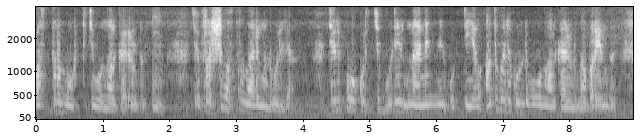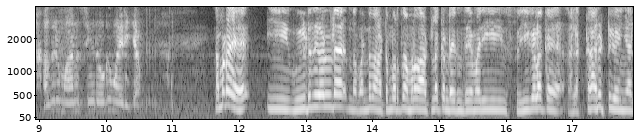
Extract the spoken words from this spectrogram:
വസ്ത്രം മോഷ്ടിച്ചു പോകുന്ന ആൾക്കാരുണ്ട്. ഫ്രഷ് വസ്ത്രം ആരും കൊണ്ടുപോയില്ല ചിലപ്പോ കുറച്ചും കൂടി നനഞ്ഞ് ഒട്ടിയ അതുവരെ കൊണ്ടുപോകുന്ന ആൾക്കാരുണ്ടെന്നാണ് പറയുന്നത്. അതൊരു മാനസിക രോഗമായിരിക്കാം. നമ്മുടെ ഈ വീടുകളുടെ പണ്ട് നാട്ടിൻപുറത്ത് നമ്മുടെ നാട്ടിലൊക്കെ ഉണ്ടായിരുന്നു. ഇതേമാതിരി ഈ സ്ത്രീകളൊക്കെ അലക്കാനിട്ട് കഴിഞ്ഞാൽ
